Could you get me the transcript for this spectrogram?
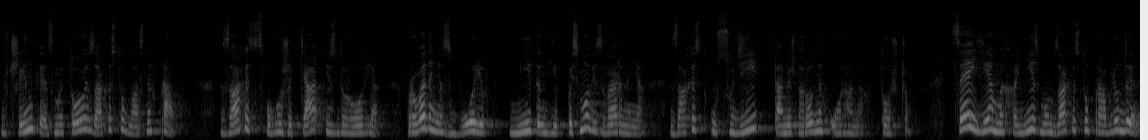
вчинки з метою захисту власних прав, захист свого життя і здоров'я, проведення зборів, мітингів, письмові звернення, захист у суді та міжнародних органах тощо. Це є механізмом захисту прав людини.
